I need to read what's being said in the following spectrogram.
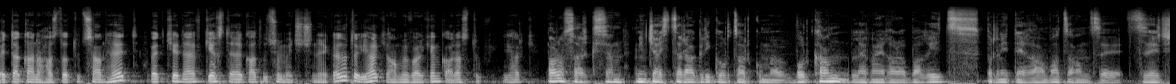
պետական հաստատության հետ, պետք է նաեւ կեղծ տեղեկատվություն մեջ չներկայացվի, որտեղ իհարկե ամենվարկյան կարա ստուգվի։ Իհարկե։ Պարոն Սարգսյան, մինչ այս ծրագրի գործարկումը որքան Լեռնային Ղարաբաղից բռնի տեղահանված անձ է ձեր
